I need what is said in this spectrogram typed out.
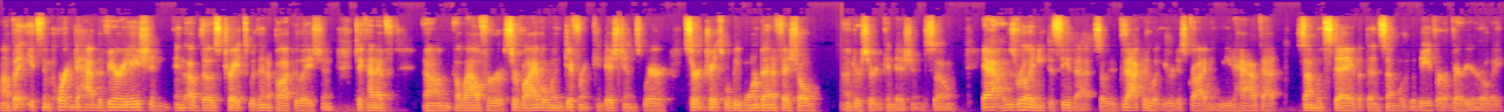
Uh, but it's important to have the variation in, of those traits within a population to kind of um, allow for survival in different conditions where certain traits will be more beneficial under certain conditions. So yeah, it was really neat to see that. So exactly what you were describing, you'd have that some would stay, but then some would leave very early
